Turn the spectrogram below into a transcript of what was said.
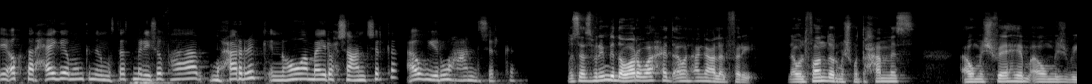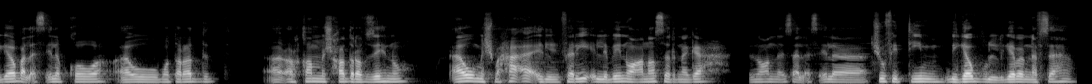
إيه أكتر حاجة ممكن المستثمر يشوفها محرك إن هو ما يروحش عند شركة أو يروح عند شركة؟ المستثمرين بيدوروا واحد أول حاجة على الفريق. لو الفاوندر مش متحمس أو مش فاهم أو مش بيجاوب على الأسئلة بقوة أو متردد أرقام مش حاضرة في ذهنه أو مش محقق الفريق اللي بينه عناصر نجاح نقعد نسأل أسئلة تشوفي ال team بيجاوبوا الإجابة بنفسها.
